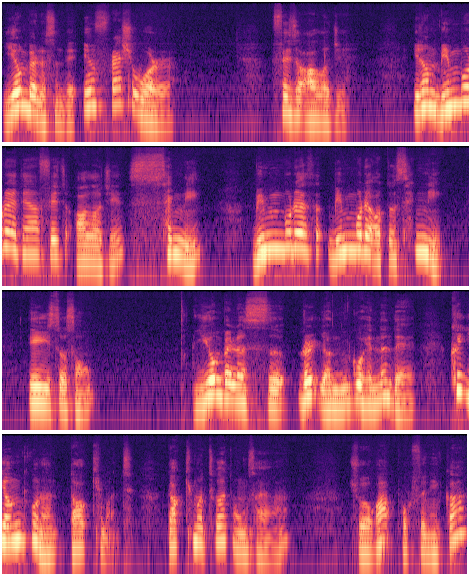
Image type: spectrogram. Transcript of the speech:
이온 밸런스인데 in fresh water. Physiology. 이런 민물에 대한 physiology 생리 민물의 민물의 어떤 생리에 있어서 이온 밸런스를 연구했는데 그 연구는 document. Document가 동사야. 주어가 복수니까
